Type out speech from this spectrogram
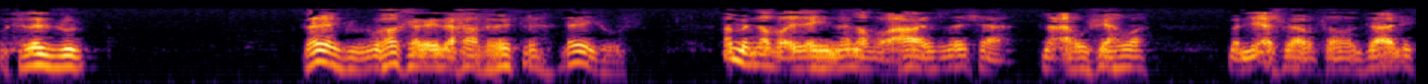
وتلذذ. لا يجوز وهكذا إذا خاف فتنة لا يجوز. أما النظر إليهن نظر عارض ليس معه شهوة بل لأسباب اقتضت ذلك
